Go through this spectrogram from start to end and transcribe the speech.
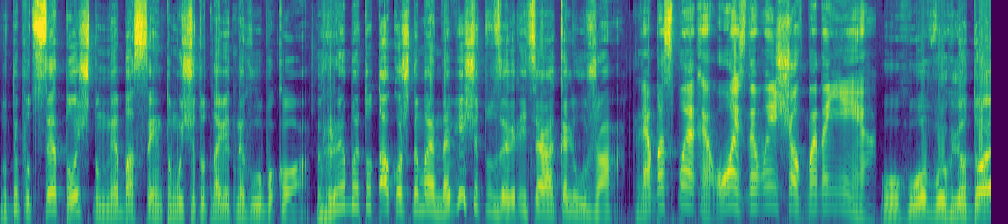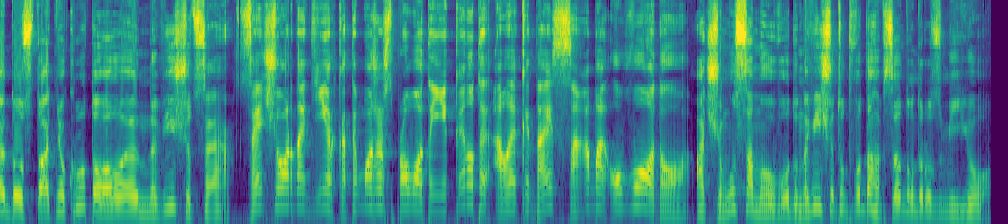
Ну, типу, це точно не басейн, тому що тут навіть не глибоко. Риби тут також немає. Навіщо тут взагалі ця калюжа? Для безпеки, ось дивись, що в мене є. Ого, виглядає достатньо круто, але навіщо це? Це чорна дірка, ти можеш спробувати її кинути, але кидай саме у воду. А чому саме у воду? Навіщо тут вода? Все одно не розумію.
